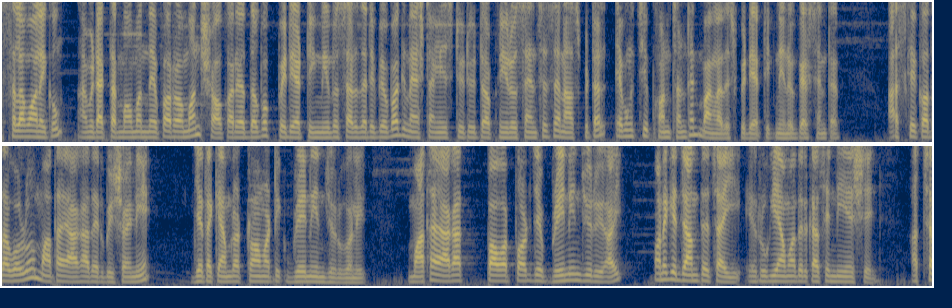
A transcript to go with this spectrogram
আসসালামু আলাইকুম। আমি ডাক্তার মোহাম্মদ নেফার রহমান, সহকারী অধ্যাপক, পেডিয়াট্রিক নিউরোসার্জারি বিভাগ, national institute of neurosciences and hospital এবং chief consultant, Bangladesh paediatric neuro care centre. আজকে কথা বলব মাথায় আঘাতের বিষয় নিয়ে, যেটাকে আমরা ট্রমাটিক ব্রেন ইনজুরি বলি। মাথায় আঘাত পাওয়ার পর যে ব্রেন ইনজুরি হয়, অনেকে জানতে চাই রুগী আমাদের কাছে নিয়ে এসে। আচ্ছা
